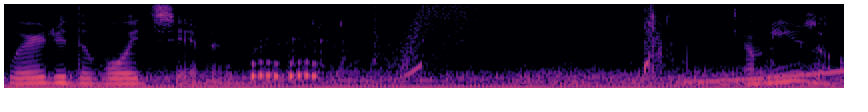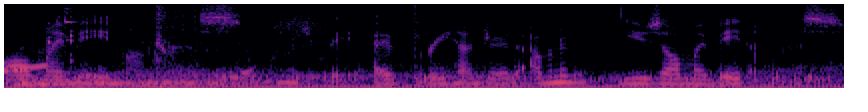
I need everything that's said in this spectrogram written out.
Where do the void salmon live? I'm gonna use all my bait on this. How much bait? I have 300. I'm gonna use all my bait on this.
